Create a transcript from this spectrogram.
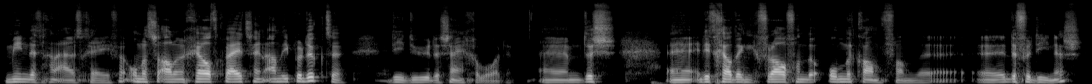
minder te gaan uitgeven, omdat ze al hun geld kwijt zijn aan die producten die duurder zijn geworden. Ehm, dus eh, dit geldt denk ik vooral van de onderkant van de, eh, de verdieners.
